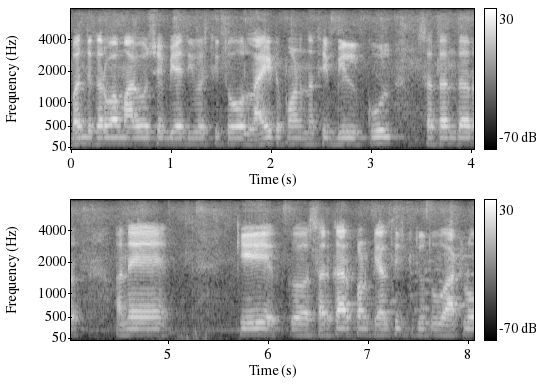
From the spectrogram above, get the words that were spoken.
બંધ કરવામાં આવ્યો છે. બે દિવસથી તો લાઇટ પણ નથી બિલકુલ સતંદર અને કે સરકાર પણ પહેલથી જ કીધું હતું આટલો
